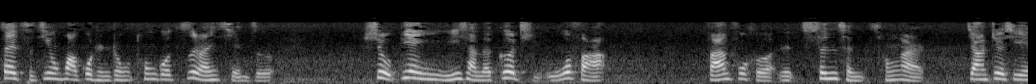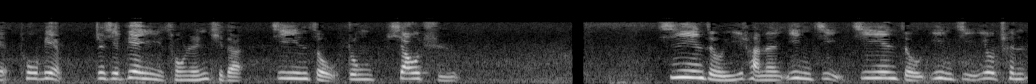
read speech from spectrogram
在此进化过程中，通过自然选择，受变异影响的个体无法繁复和人生存，从而将这些突变、这些变异从人体的基因组中消除。基因组遗传的印记，基因组印记又称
